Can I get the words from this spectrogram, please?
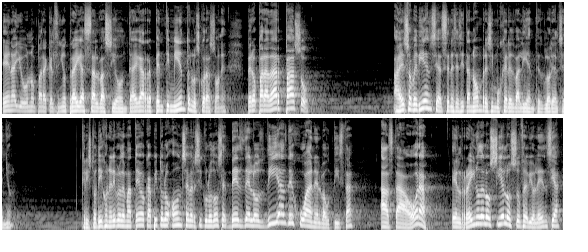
en ayuno, para que el Señor traiga salvación, traiga arrepentimiento en los corazones. Pero para dar paso a esa obediencia se necesitan hombres y mujeres valientes, gloria al Señor. Cristo dijo en el libro de Mateo capítulo 11 versículo 12, desde los días de Juan el Bautista hasta ahora, el reino de los cielos sufre violencia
